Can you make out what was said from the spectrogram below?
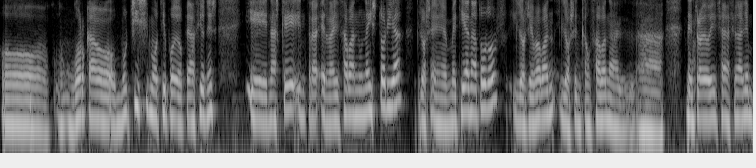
o Gorka o muchísimo tipo de operaciones en las que realizaban una historia, los eh, metían a todos y los llevaban y los encauzaban dentro de la Audiencia Nacional en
